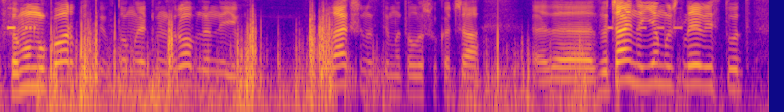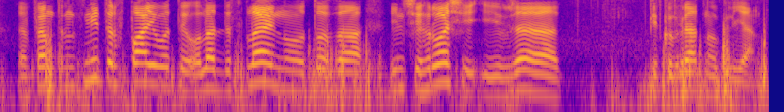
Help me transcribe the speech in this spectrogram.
в самому корпусі, в тому, як він зроблений, в полегшеності металошукача. Е, е, Звичайно, є можливість тут фем-трансмітер впаювати, OLED-дисплей, ну то за інші гроші і вже під конкретного клієнта.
